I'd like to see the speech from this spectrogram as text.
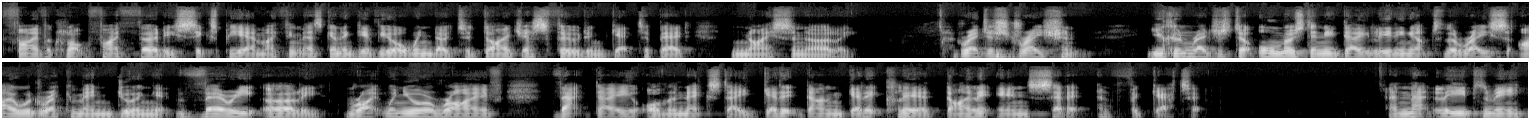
5 o'clock, 5.30, 6 p.m., I think that's going to give you a window to digest food and get to bed nice and early. Registration. You can register almost any day leading up to the race. I would recommend doing it very early, right when you arrive that day or the next day. Get it done, get it clear, dial it in, set it, and forget it. And that leads me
